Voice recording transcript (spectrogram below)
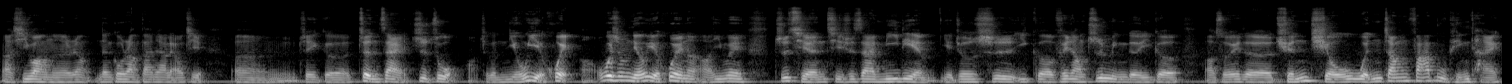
那希望呢让能够让大家了解，嗯，这个正在制作啊，这个牛也会啊，为什么牛也会呢？啊，因为之前其实在 Medium，也就是一个非常知名的一个啊所谓的全球文章发布平台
